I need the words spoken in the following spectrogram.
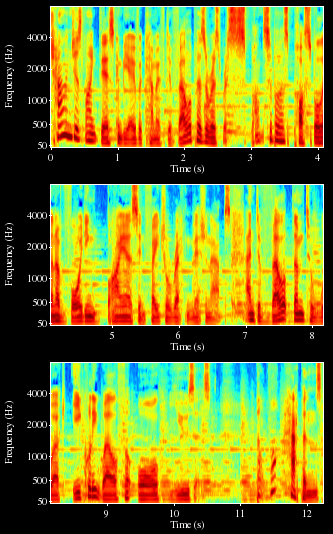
Challenges like this can be overcome if developers are as responsible as possible in avoiding bias in facial recognition apps and develop them to work equally well for all users. But what happens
